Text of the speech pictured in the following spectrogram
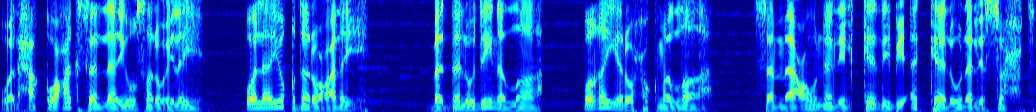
والحق عكسا لا يوصل إليه ولا يقدر عليه. بدلوا دين الله وغيروا حكم الله سماعون للكذب اكالون للسحت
